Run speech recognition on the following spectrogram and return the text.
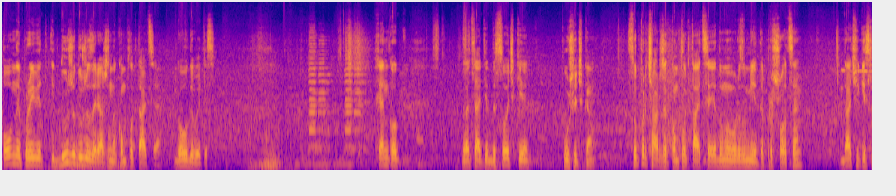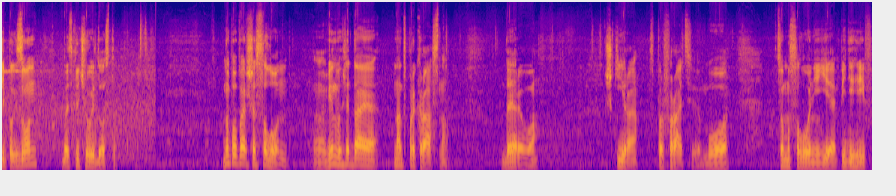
повний привід і дуже-дуже заряджена комплектація. Go дивитися. Hancock 20 дисочки, пушечка. Суперчарджет комплектація, я думаю, ви розумієте про що це. Датчики сліпих зон, безключовий доступ. Ну, по-перше, салон. Е, Він виглядає надпрекрасно. Дерево, шкіра з перфорацією, бо в цьому салоні є підігрів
